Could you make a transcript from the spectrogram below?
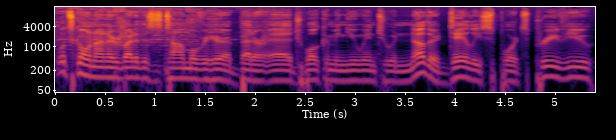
What's going on, everybody? This is Tom over here at Better Edge, welcoming you into another daily sports preview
